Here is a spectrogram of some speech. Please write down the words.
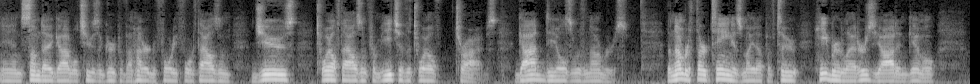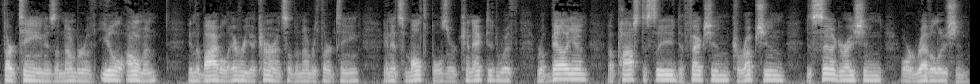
And someday God will choose a group of 144,000 Jews 12,000 from each of the 12 tribes. God deals with numbers. The number 13 is made up of two Hebrew letters, Yod and Gimel. 13 is a number of ill omen. In the Bible, every occurrence of the number 13 and its multiples are connected with rebellion, apostasy, defection, corruption, disintegration, or revolution.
